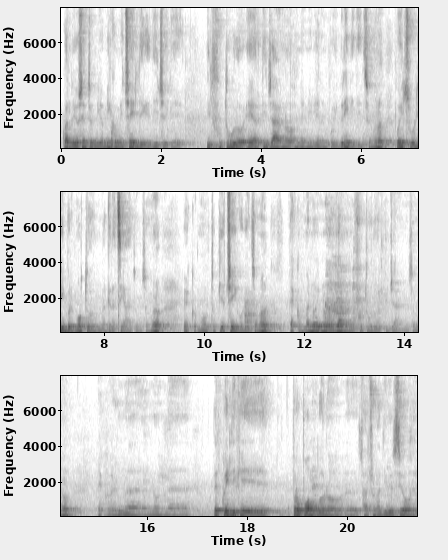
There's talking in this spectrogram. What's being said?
quando io sento il mio amico Micelli che dice che il futuro è artigiano, mi viene un po' i brividi, insomma, no? Poi il suo libro è molto aggraziato, insomma, no? ecco, molto piacevole, insomma, no? ecco, ma noi non abbiamo un futuro artigiano, ecco, una, non, per quelli che propongono, eh, faccio una diversione,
